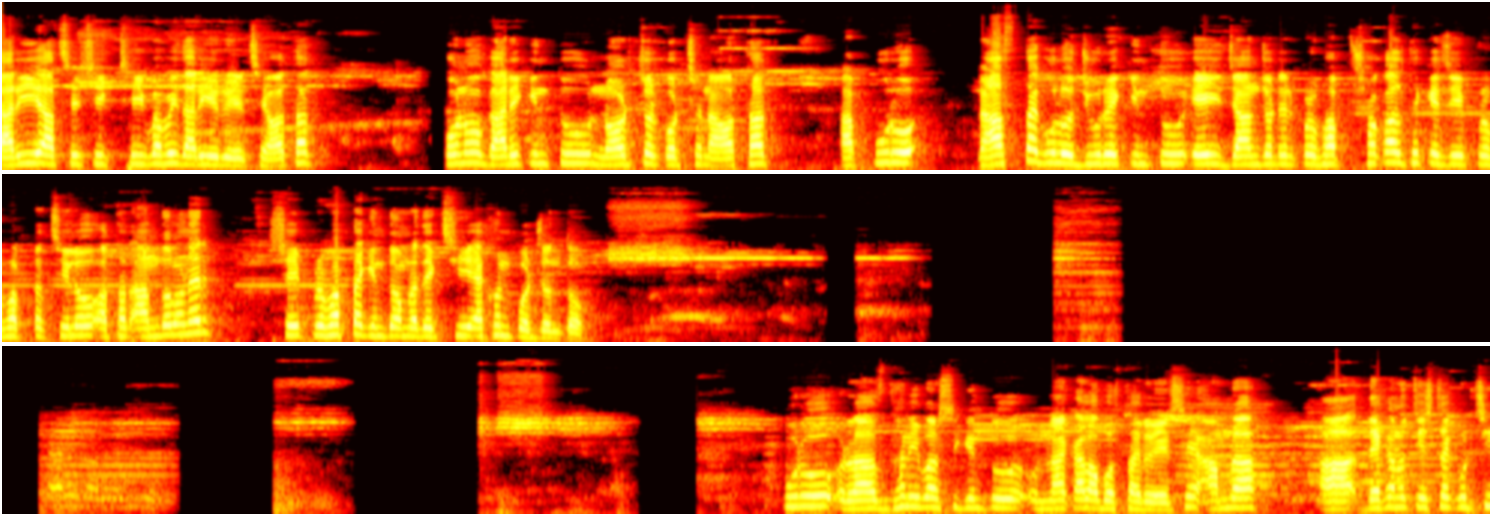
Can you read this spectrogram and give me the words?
দাঁড়িয়ে আছে ঠিক সেইভাবেই দাঁড়িয়ে রয়েছে। অর্থাৎ কোনো গাড়ি কিন্তু নড়চড় করছে না। অর্থাৎ পুরো রাস্তাগুলো জুড়ে কিন্তু এই যানজটের প্রভাব সকাল থেকে যে প্রভাবটা ছিল অর্থাৎ আন্দোলনের, সেই প্রভাবটা কিন্তু আমরা দেখছি এখন পর্যন্ত। পুরো রাজধানীবাসী কিন্তু নাকাল অবস্থায় রয়েছে। আমরা দেখানোর চেষ্টা করছি,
